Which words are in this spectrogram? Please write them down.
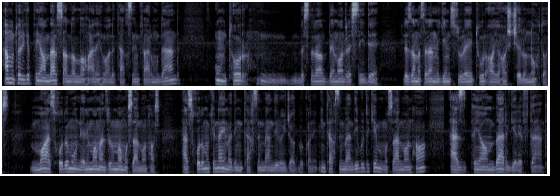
همونطوری که پیامبر صلی الله علیه و آله تقسیم فرمودند اونطور به به ما رسیده. لذا مثلا میگیم سوره تور آیه هاش 49 تاست ما از خودمون یعنی ما منظور ما مسلمان هاست. از خودمون که نیومدیم این تقسیم بندی رو ایجاد بکنیم. این تقسیم بندی بوده که مسلمان ها از پیامبر گرفتند.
